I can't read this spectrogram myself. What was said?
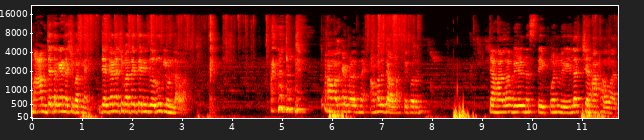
मग आमच्या तर काही नशिबात नाही. ज्याच्या नशिबात आहे त्यांनी जरूर घेऊन लावा. आम्हाला काही मिळत नाही. आम्हाला द्यावं लागते करून. चहाला वेळ नसते पण वेळेला चहा हवाच.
